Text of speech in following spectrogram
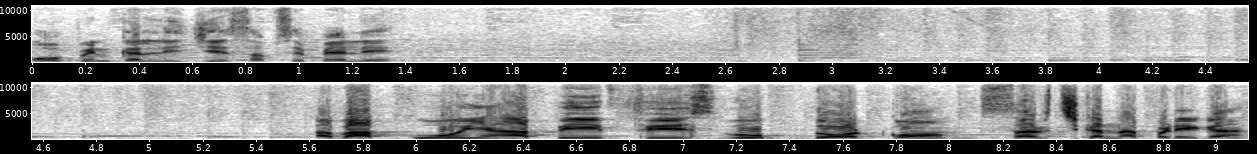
ओपन कर लीजिए सबसे पहले। अब आपको यहाँ पे facebook.com सर्च करना पड़ेगा।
